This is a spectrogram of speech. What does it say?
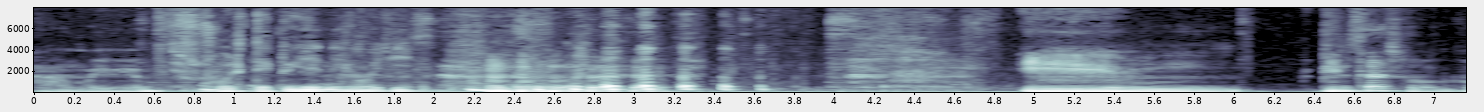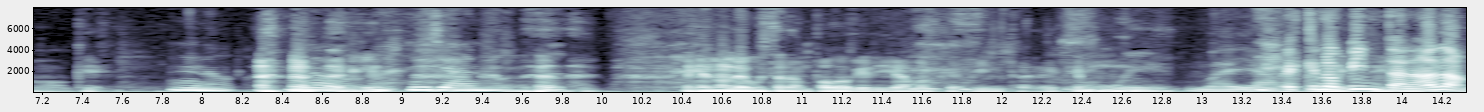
Ah, muy bien. Suerte tiene, oye. ¿Y mm, pintas o, o qué? No, no, ya no. Es que no le gusta tampoco que digamos que pinta. Es que es muy... Vaya. Es que no pinta nada.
